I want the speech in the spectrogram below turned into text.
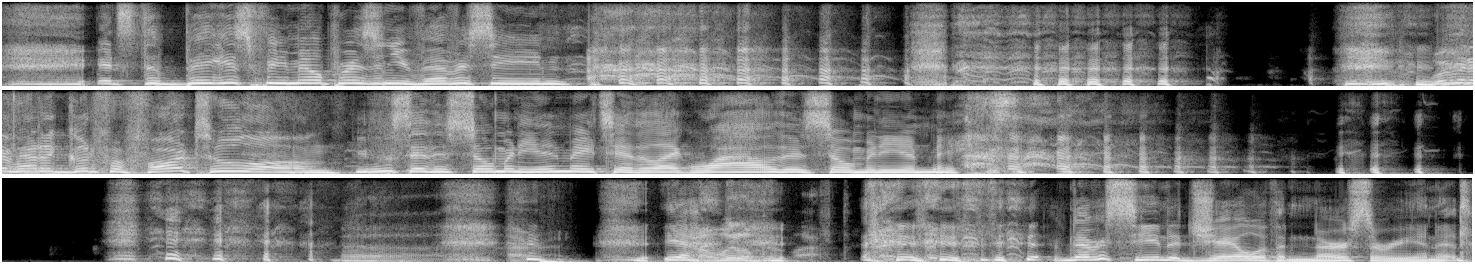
it's the biggest female prison you've ever seen. Women have had it good for far too long. People say there's so many inmates here. They're like, wow, there's so many inmates. Uh, yeah. A little bit left. I've never seen a jail with a nursery in it.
